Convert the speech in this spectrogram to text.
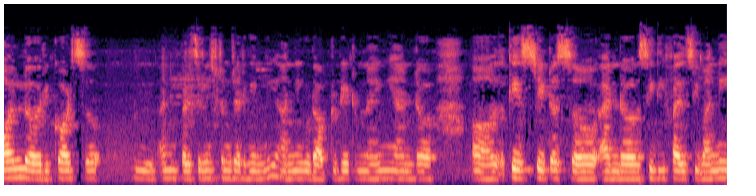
ఆల్ రికార్డ్స్ అని పరిశీలించడం జరిగింది. అన్నీ కూడా అప్ టు డేట్ ఉన్నాయి. And case status and CD files ఇవన్నీ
